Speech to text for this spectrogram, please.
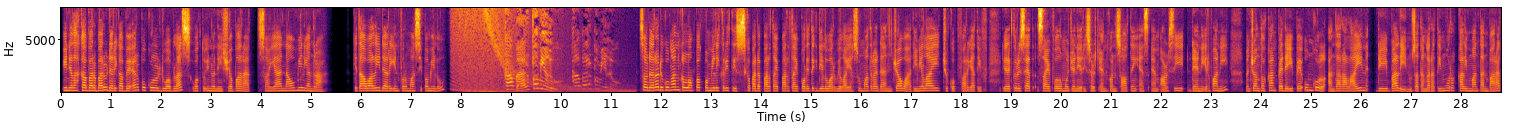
Inilah kabar baru dari KBR pukul 12 waktu Indonesia Barat. Saya Naomi Liandra. Kita awali dari informasi pemilu. Kabar pemilu. Saudara dukungan kelompok pemilih kritis kepada partai-partai politik di luar wilayah Sumatera dan Jawa dinilai cukup variatif. Direktur Riset Saiful Mujani Research and Consulting SMRC, Denny Irvani, mencontohkan PDIP unggul antara lain di Bali, Nusa Tenggara Timur, Kalimantan Barat,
